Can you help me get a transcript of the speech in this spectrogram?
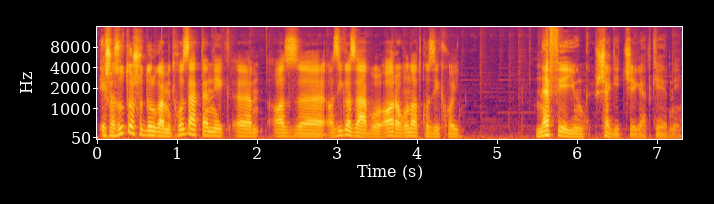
És az utolsó dolog, amit hozzátennék, az, az igazából arra vonatkozik, hogy ne féljünk segítséget kérni.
